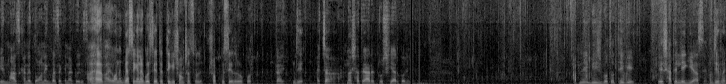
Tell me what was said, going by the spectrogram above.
এর মাঝখানে তো অনেক বেচা কেনা করেছে। হ্যাঁ ভাই অনেক বেচা কেনা করছি। এদের থেকেই সংসার চলে সব কিছু এদের উপর। তাই? জি। আচ্ছা আপনার সাথে আর একটু শেয়ার করি। আপনি বিশ বছর থেকে এর সাথে লেগে আছেন। জি ভাই।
